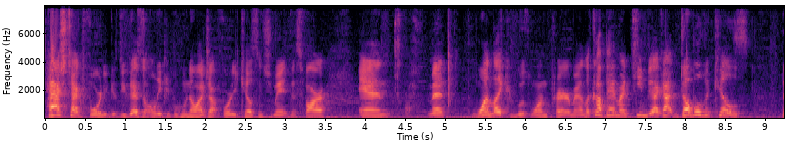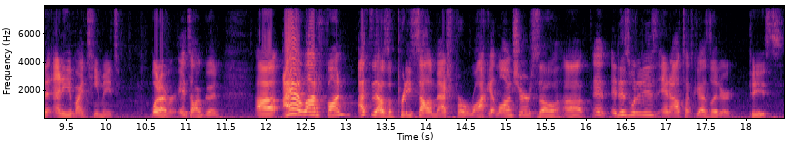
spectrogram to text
Hashtag 40, because you guys are the only people who know I dropped 40 kills since you made it this far. And, man, one like goes one prayer, man. Look how bad my team did. I got double the kills than any of my teammates. Whatever, it's all good. Uh, I had a lot of fun. I thought that was a pretty solid match for a rocket launcher. So, uh, it, it is what it is, and I'll talk to you guys later. Peace.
